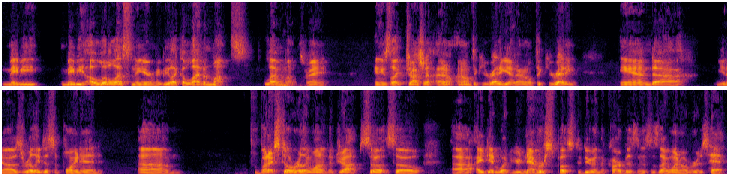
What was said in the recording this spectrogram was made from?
maybe maybe a little less than a year, maybe like eleven months, eleven months, right? and he's like, Josh, I don't, I don't think you're ready yet. I don't think you're ready. And, uh, you know, I was really disappointed. Um, but I still really wanted the job. So, so, uh, I did what you're never supposed to do in the car business is I went over his head.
